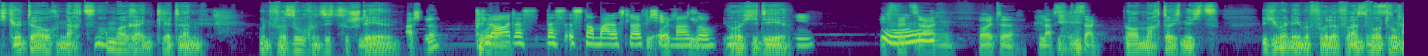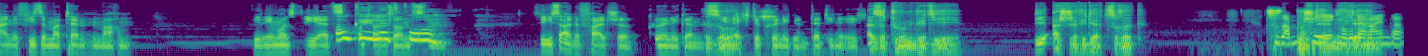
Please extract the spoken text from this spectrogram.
Ich könnte auch nachts noch mal reinklettern und versuchen, sie zu stehlen. Asche? Klar, das, das ist normal, das läuft hier immer so. Die Orchidee. Ich Oh. würde sagen, Leute, lasst uns da Oh, macht euch nichts. Ich übernehme volle lasst uns Verantwortung. keine fiese Matenten machen. Wir nehmen uns die jetzt Okay, und ansonsten. Sie ist eine falsche Königin. So. Die echte Königin, der diene ich. Also tun wir die, die Asche wieder zurück. Zusammenfegen wieder wieder rein da.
